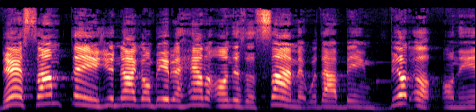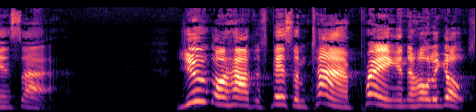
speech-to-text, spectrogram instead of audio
There are some things you're not going to be able to handle on this assignment without being built up on the inside. You're going to have to spend some time praying in the Holy Ghost.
